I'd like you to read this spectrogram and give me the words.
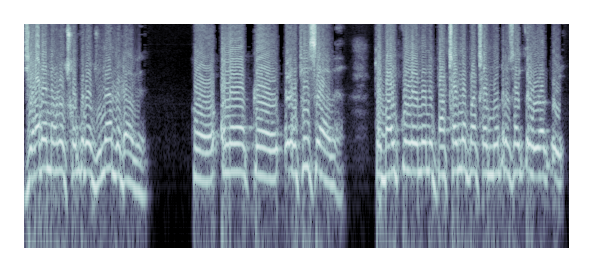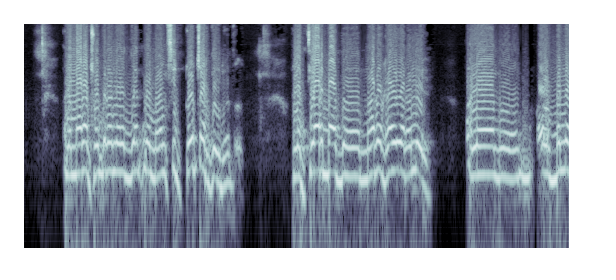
જ્યારે મારો છોકરો જુનાગઢ આવે અને ઓફિસે આવે તો બાઇકો લઈને એની પાછળ ને પાછળ મોટરસાયકલ હતી. અને મારા છોકરાને એક માનસિક ટોર્ચર કર્યો હતું. અને ત્યારબાદ મારો ડ્રાઈવર અનિલ અને બંને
